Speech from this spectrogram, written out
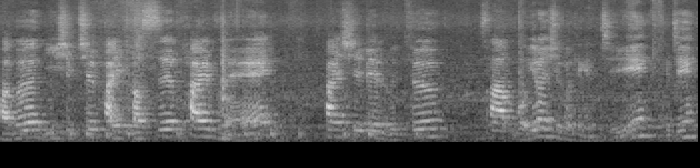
답은 27파이 플러스 8분의 81 루트 3, 뭐 이런 식으로 되겠지. 그지?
